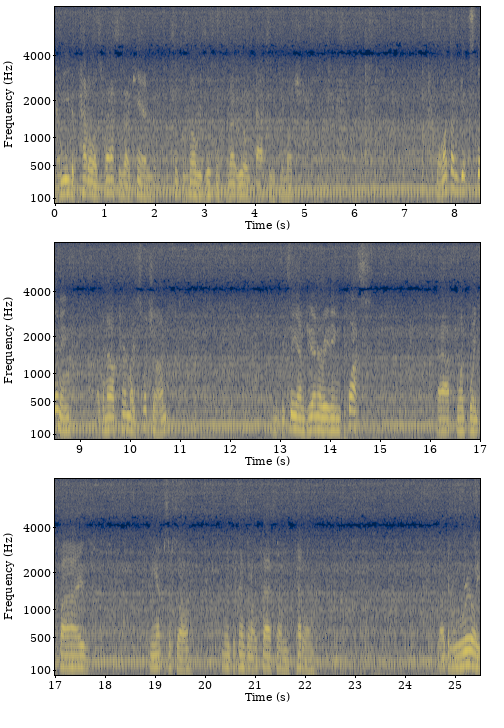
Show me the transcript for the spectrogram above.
I need to pedal as fast as I can, but since there's no resistance, it's not really taxing me too much. So once I get spinning, I can now turn my switch on. You can see I'm generating plus half 1.5 amps or so. it depends on how fast I'm pedaling. So I can really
